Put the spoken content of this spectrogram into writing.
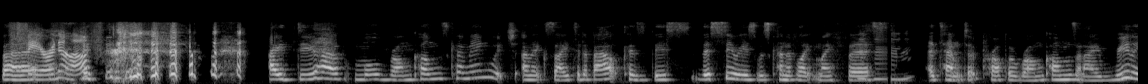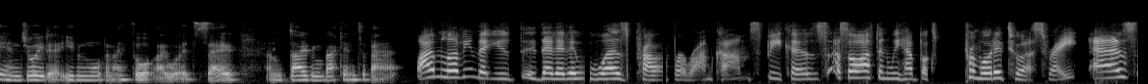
But Fair enough. I do have more rom-coms coming, which I'm excited about because this this series was kind of like my 1st mm-hmm. attempt at proper rom-coms, and I really enjoyed it even more than I thought I would. So I'm diving back into that. I'm loving that you that it was proper rom-coms because so often we have books promoted to us, right? As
